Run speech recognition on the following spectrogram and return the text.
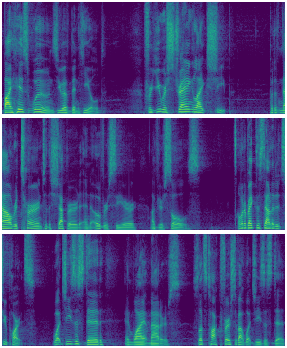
By his wounds you have been healed. For you were straying like sheep, but have now returned to the shepherd and overseer of your souls. I want to break this down into two parts what Jesus did and why it matters. So let's talk first about what Jesus did.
